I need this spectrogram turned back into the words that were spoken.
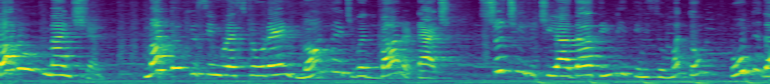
Varun mansion. Multi cuisine restaurant non veg with bar attach ಶುಚಿ ರುಚಿಯಾದ ತಿಂಡಿ ತಿನಿಸು ಮತ್ತು ಊಟದ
